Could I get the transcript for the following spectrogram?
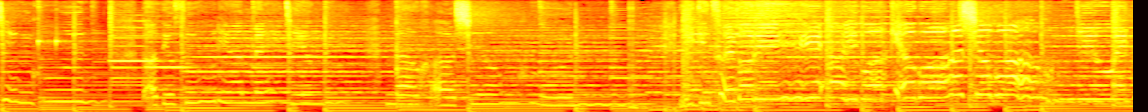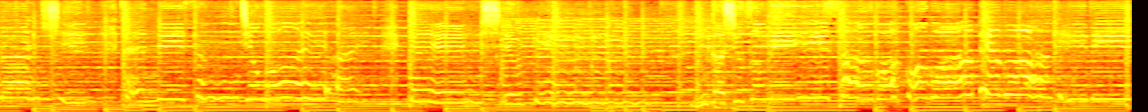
情分，踏着思念的情侣，留下伤痕，已经找无你。想做你洒我赶我骗我稀微的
